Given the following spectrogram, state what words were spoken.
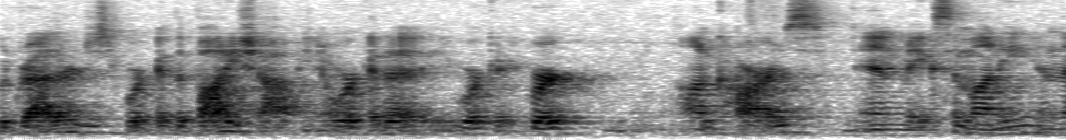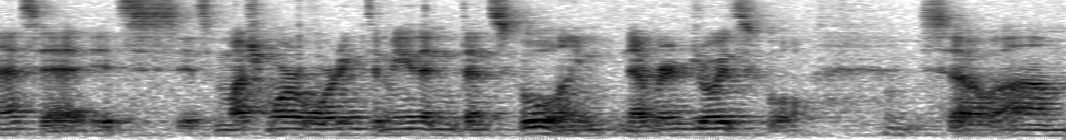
would rather just work at the body shop, you know, work at a work at work on cars and make some money, and that's it. It's it's much more rewarding to me than, than school. I never enjoyed school, so um,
